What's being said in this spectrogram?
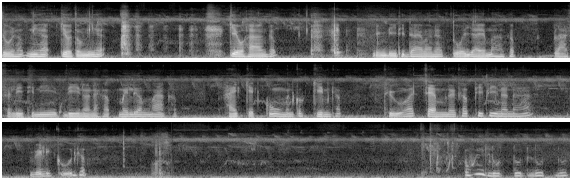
ดูนะครับนี่ฮะเกี่ยวตรงนี้ฮะ เกี่ยวหางครับ อย่างดีที่ได้มานะครับ ตัวใหญ่มากครับ ปลาสลิดที่นี่ดีหน่อยนะครับ ไม่เรื่องมากครับ หายเก็ดกุ้งมันก็กินครับ ถือว่าแจ่มเลยครับพี่ๆนะนะ เวลิกูดครับโอ้ยหลุดหลุดหลุดหลุด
